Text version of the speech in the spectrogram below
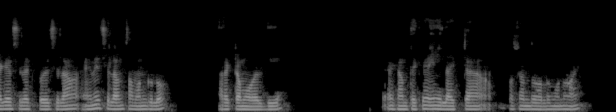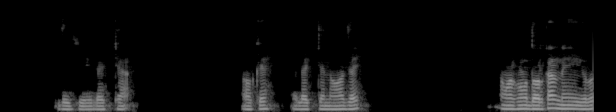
আগে সিলেক্ট করেছিলাম, এনেছিলাম সামানগুলো আরেকটা মোবাইল দিয়ে। এখান থেকে এই লাইটটা পছন্দ হলো মনে হয়। দেখি এই লাইটটা। ওকে, এই লাইটটা নেওয়া যায়। আমার কোনো দরকার নেই এগুলো,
